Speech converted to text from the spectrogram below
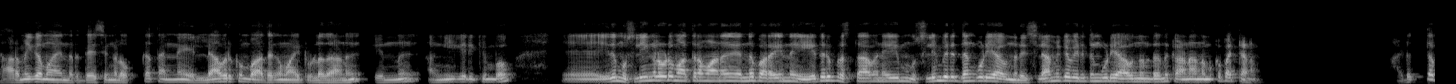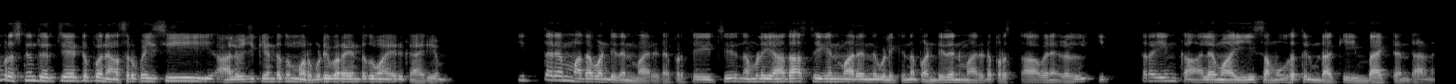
ധാർമ്മികമായ നിർദ്ദേശങ്ങളൊക്കെ തന്നെ എല്ലാവർക്കും ബാധകമായിട്ടുള്ളതാണ് എന്ന് അംഗീകരിക്കുമ്പോൾ ഇത് മുസ്ലിങ്ങളോട് മാത്രമാണ് എന്ന് പറയുന്ന ഏതൊരു പ്രസ്താവനയും മുസ്ലിം വിരുദ്ധം കൂടിയാവുന്നുണ്ട് ഇസ്ലാമിക വിരുദ്ധം കൂടി ആവുന്നുണ്ടെന്ന് കാണാൻ നമുക്ക് പറ്റണം. അടുത്ത പ്രശ്നം തീർച്ചയായിട്ടും ഇപ്പോൾ നാസർ ഫൈസി ആലോചിക്കേണ്ടതും മറുപടി പറയേണ്ടതുമായ ഒരു കാര്യം ഇത്തരം മതപണ്ഡിതന്മാരുടെ പ്രത്യേകിച്ച് നമ്മൾ യാഥാസ്ഥികന്മാരെന്ന് വിളിക്കുന്ന പണ്ഡിതന്മാരുടെ പ്രസ്താവനകൾ ഇത്രയും കാലമായി ഈ സമൂഹത്തിൽ ഉണ്ടാക്കിയ ഇമ്പാക്റ്റ് എന്താണ്?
